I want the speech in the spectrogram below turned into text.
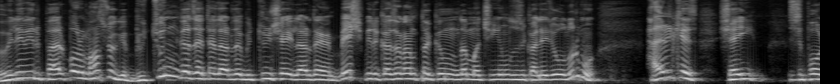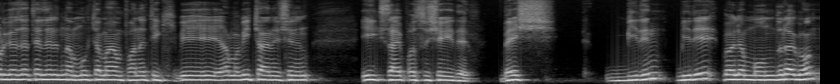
Böyle bir performans yok. Bütün gazetelerde, bütün şeylerde yani 5-1 kazanan takımda maçın yıldızı kaleci olur mu? Herkes şey spor gazetelerinden muhtemelen fanatik bir ama bir tanesinin ilk sayfası şeydi. 5 birin biri böyle Mondragon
